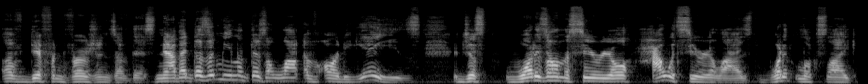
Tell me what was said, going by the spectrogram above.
of different versions of this. Now, that doesn't mean that there's a lot of RDAs, just what is on the serial, how it's serialized, what it looks like.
